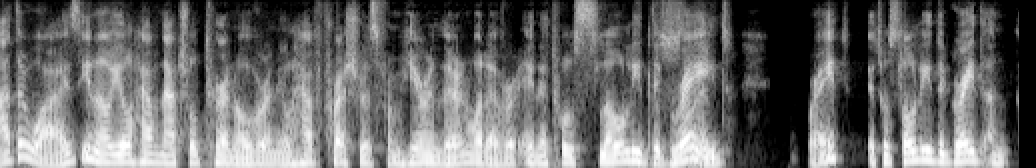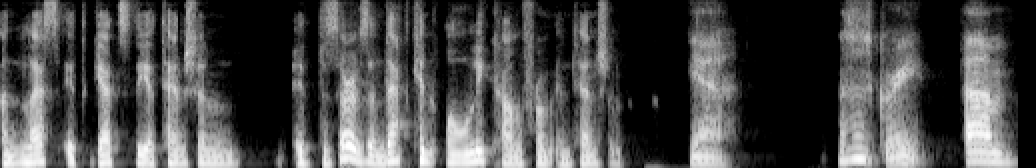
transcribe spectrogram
Otherwise, you know, you'll have natural turnover and you'll have pressures from here and there and whatever, and it will slowly degrade, right? It will slowly degrade un- unless it gets the attention it deserves, and that can only come from intention. Yeah, this is great. Um,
